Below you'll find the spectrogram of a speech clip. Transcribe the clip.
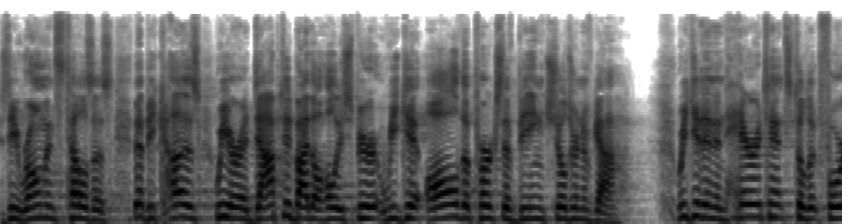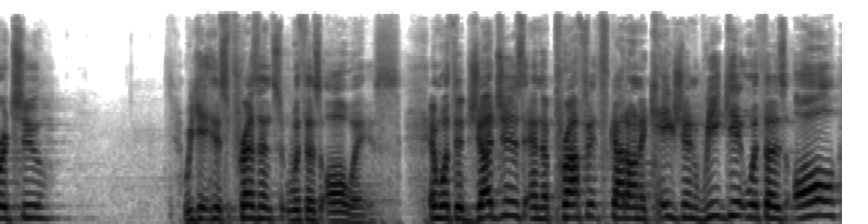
See, Romans tells us that because we are adopted by the Holy Spirit, we get all the perks of being children of God. We get an inheritance to look forward to. We get his presence with us always. And what the judges and the prophets got on occasion, we get with us all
